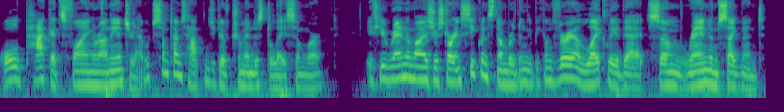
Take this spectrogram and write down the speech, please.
old packets flying around the internet, which sometimes happens. You could have tremendous delay somewhere. If you randomize your starting sequence number, then it becomes very unlikely that some random segment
